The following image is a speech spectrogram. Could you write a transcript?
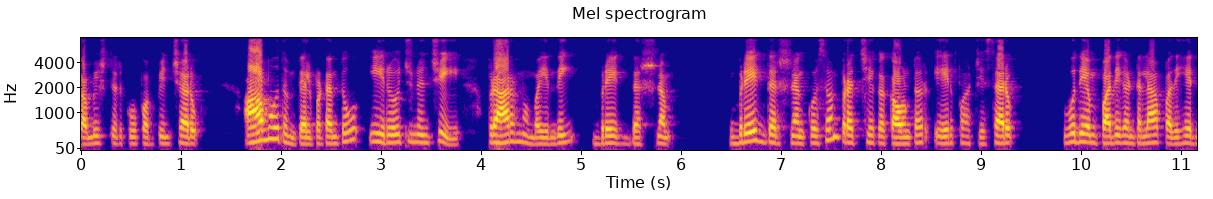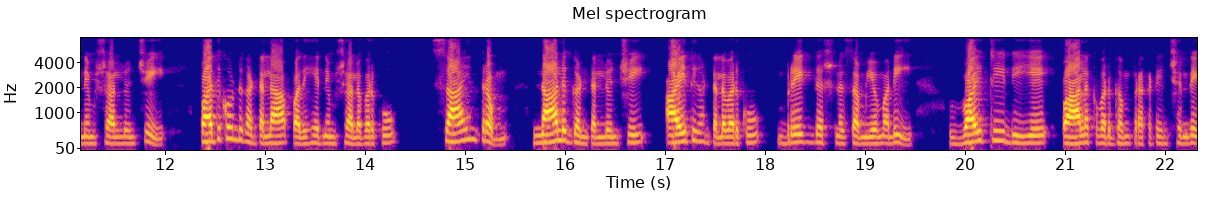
కమిషనర్కు పంపించారు. ఆమోదం తెలపడంతో ఈ రోజు నుంచి ప్రారంభమైంది బ్రేక్ దర్శనం. బ్రేక్ దర్శనం కోసం ప్రత్యేక కౌంటర్ ఏర్పాటు చేశారు. ఉదయం పది గంటల పదిహేను నిమిషాల నుంచి పదకొండు గంటల పదిహేను నిమిషాల వరకు సాయంత్రం నాలుగు గంటల నుంచి ఐదు గంటల వరకు బ్రేక్ దర్శన సమయం అని వైటీడీఏ పాలకవర్గం ప్రకటించింది.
